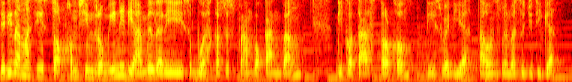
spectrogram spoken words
Jadi nama si Stockholm Syndrome ini diambil dari sebuah kasus perampokan bank di kota Stockholm di Swedia tahun 1973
